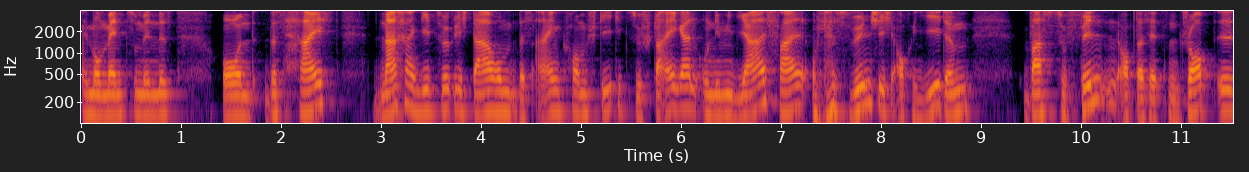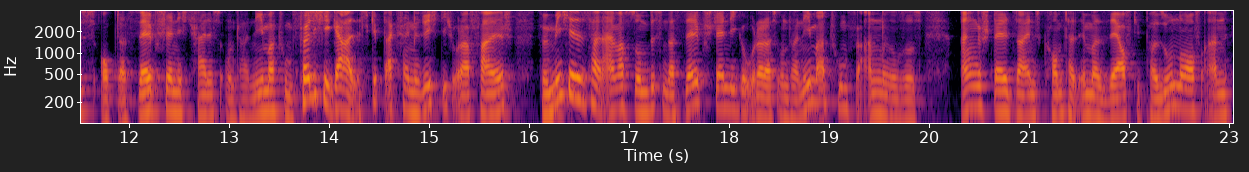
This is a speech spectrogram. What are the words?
im Moment zumindest. Und das heißt, Nachher geht es wirklich darum, das Einkommen stetig zu steigern und im Idealfall, und das wünsche ich auch jedem, was zu finden, ob das jetzt ein Job ist, ob das Selbstständigkeit ist, Unternehmertum, völlig egal. Es gibt da kein richtig oder falsch. Für mich ist es halt einfach so ein bisschen das Selbstständige oder das Unternehmertum. Für andere ist es Angestelltsein. Es kommt halt immer sehr auf die Person drauf an.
